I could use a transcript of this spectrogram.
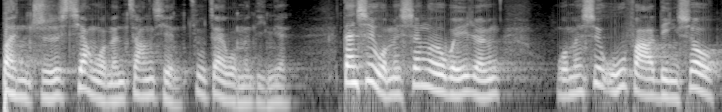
本质向我们彰显，住在我们里面。但是我们生而为人。我们是无法领受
